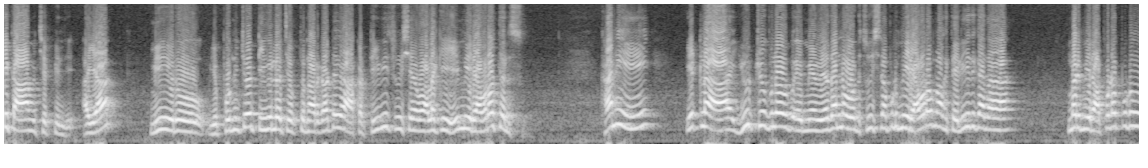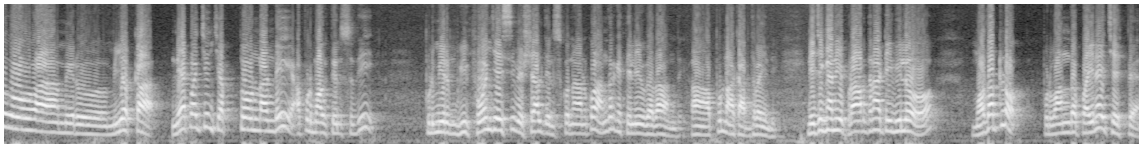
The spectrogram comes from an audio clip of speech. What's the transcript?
ఇక ఆమె చెప్పింది అయ్యా మీరు ఎప్పటి నుంచో టీవీలో చెప్తున్నారు కాబట్టి అక్కడ టీవీ చూసే వాళ్ళకి మీరెవరో తెలుసు. కానీ ఇట్లా యూట్యూబ్లో మేము ఏదన్నా ఒకటి చూసినప్పుడు మీరు ఎవరో మాకు తెలియదు కదా. మరి మీరు అప్పుడప్పుడు మీరు మీ యొక్క నేపథ్యం చెప్తూ ఉండండి అప్పుడు మాకు తెలుస్తుంది ఇప్పుడు మీరు మీకు ఫోన్ చేసి విషయాలు తెలుసుకున్నాను అనుకో అందరికీ తెలియవు కదా అంది. అప్పుడు నాకు అర్థమైంది. నిజంగానే ఈ ప్రార్థనా టీవీలో మొదట్లో ఇప్పుడు వంద పైన చెప్పా.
